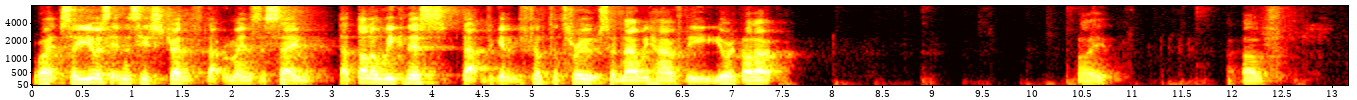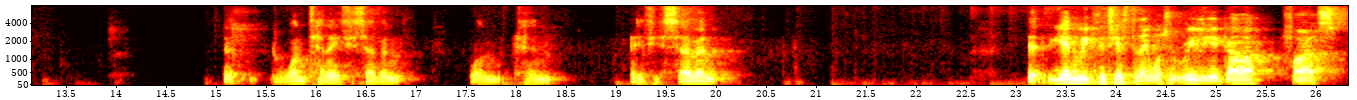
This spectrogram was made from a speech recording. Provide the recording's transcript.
Right, so US indices strength that remains the same. That dollar weakness that beginning to filter through. So now we have the euro dollar buy above 110.87, 110. 87. The yen weakness yesterday wasn't really a goer for us,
